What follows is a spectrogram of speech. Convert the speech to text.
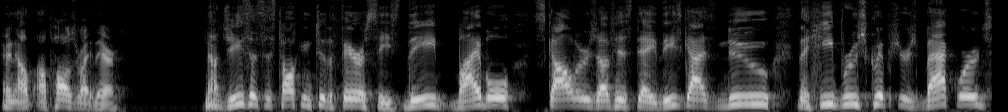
And I'll, I'll pause right there. Now, Jesus is talking to the Pharisees, the Bible scholars of his day. These guys knew the Hebrew scriptures backwards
